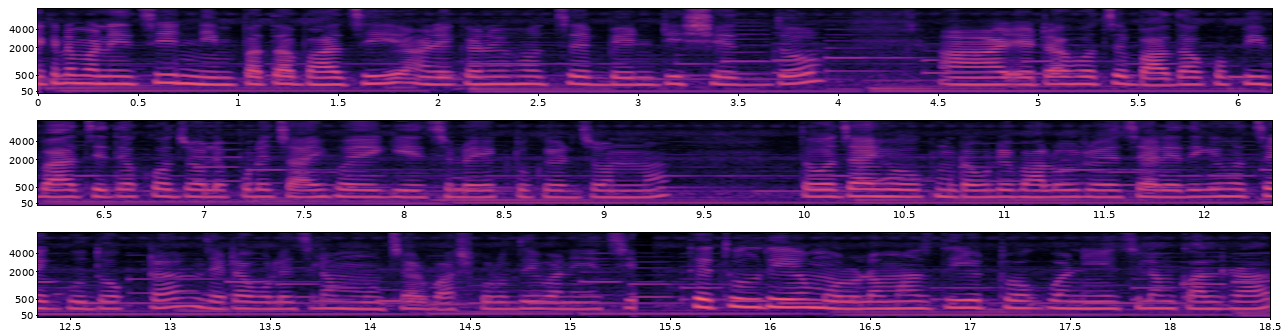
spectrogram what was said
এখানে বানিয়েছি নিম পাতা ভাজি, আর এখানে হচ্ছে ভেন্ডি সেদ্ধ, আর এটা হচ্ছে বাঁধাকপি ভাজি। দেখো জলে পুরো চাই হয়ে গিয়েছিল একটুকের জন্য। তো যাই হোক, মোটামুটি ভালোই রয়েছে। আর এদিকে হচ্ছে গুদকটা, যেটা বলেছিলাম, মোচার বাসকরু দিয়ে বানিয়েছি। তেঁতুল দিয়ে মোরলা মাছ দিয়ে টক বানিয়েছিলাম কাল রাত।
